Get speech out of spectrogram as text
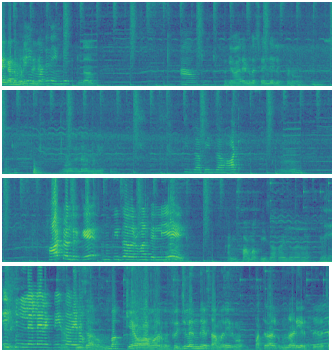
என் கண்ணை மூடிட்டு இருக்க. முதல்ல எங்க இருக்கு? இதோ, ஆ ஓகே ஓகேவா ரெண்டு பேரும் சேர்ந்து லிஃப்ட் பண்ணுவோம். ஓகே. உனக்கு என்ன வேணுமோ நீ. பீட்சா பீட்சா ஹாட். ஹாட் வந்திருக்கு. ஆனா பீட்சா வருமான்னு தெரியலையே. கன்ஃபார்மா பீஸா தான் இந்த. இல்ல இல்ல எனக்கு பீட்சா வேணும். பீஸா ரொம்ப கேவலமா இருக்கும். ஃப்ரிட்ஜ்ல இருந்து எடுத்த மாதிரி இருக்கும். பத்து நாளுக்கு முன்னாடி எடுத்து வச்ச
